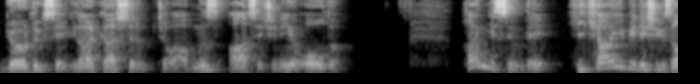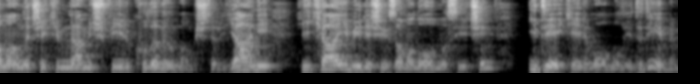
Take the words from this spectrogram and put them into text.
gördük sevgili arkadaşlarım. Cevabımız A seçeneği oldu. Hangisinde hikaye birleşik zamanla çekimlenmiş fiil kullanılmamıştır? Yani hikaye birleşik zaman olması için idi eki elimi olmalıydı değil mi?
